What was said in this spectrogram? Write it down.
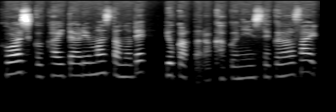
詳しく書いてありましたので、よかったら確認してください。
